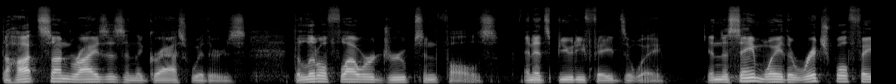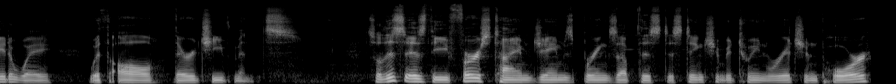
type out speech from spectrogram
The hot sun rises and the grass withers. The little flower droops and falls, and its beauty fades away. In the same way, the rich will fade away with all their achievements. So, this is the first time James brings up this distinction between rich and poor,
